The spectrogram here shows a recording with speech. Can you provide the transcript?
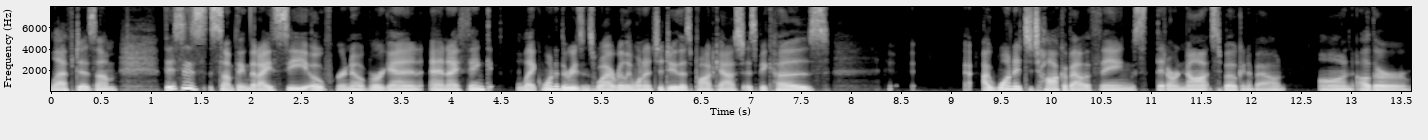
leftism. This is something that I see over and over again. And I think, like, one of the reasons why I really wanted to do this podcast is because I wanted to talk about things that are not spoken about on other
